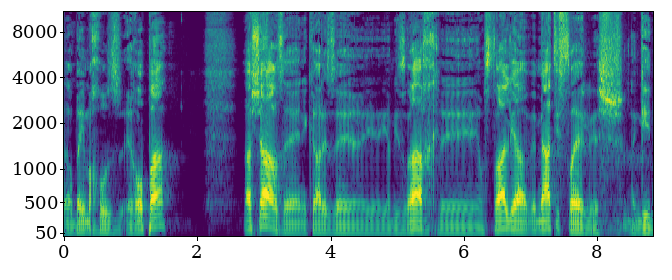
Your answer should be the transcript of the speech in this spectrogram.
40 אחוז אירופה, והשאר זה נקרא לזה המזרח, אה, אוסטרליה ומעט ישראל, יש נגיד,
